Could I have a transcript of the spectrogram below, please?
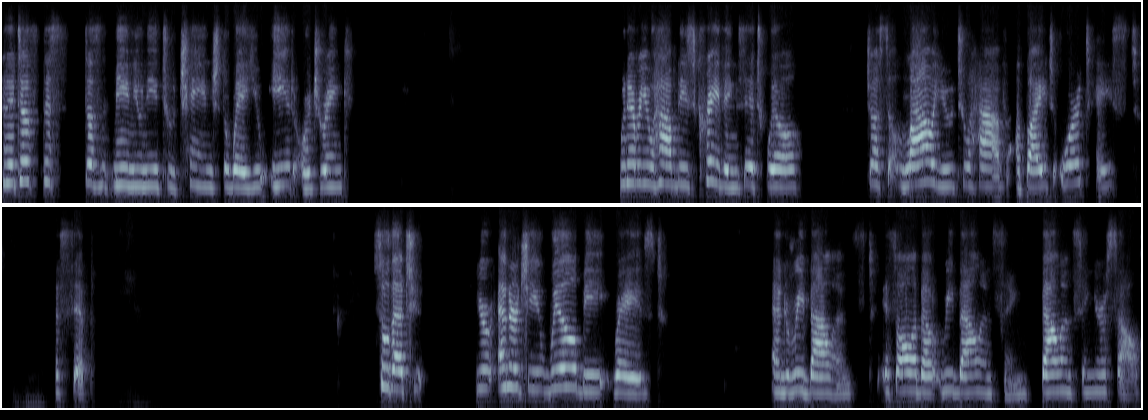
And it does this doesn't mean you need to change the way you eat or drink. Whenever you have these cravings, it will just allow you to have a bite or a taste, a sip, so that your energy will be raised and rebalanced. It's all about rebalancing, balancing yourself.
